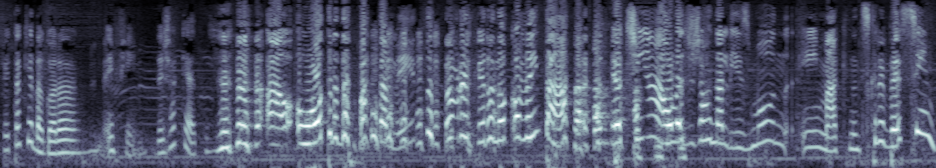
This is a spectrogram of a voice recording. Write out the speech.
feito aquilo. Agora, enfim, deixa quieto. Ah, o outro departamento eu prefiro não comentar. Eu tinha aula de jornalismo em máquina de escrever, sim.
